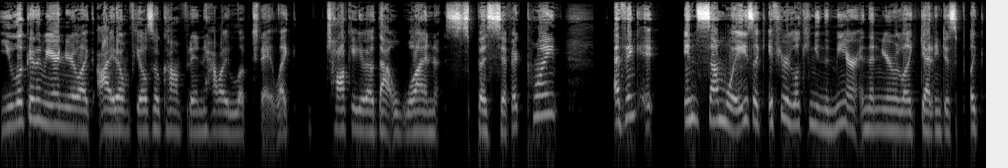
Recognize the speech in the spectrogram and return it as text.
you look in the mirror and you're like i don't feel so confident in how i look today. Like talking about that one specific point i think it in some ways like if you're looking in the mirror and then you're like getting just like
